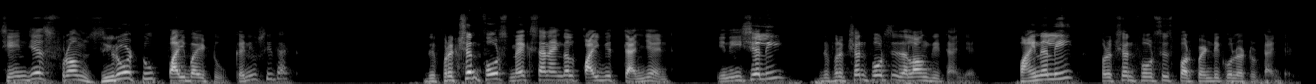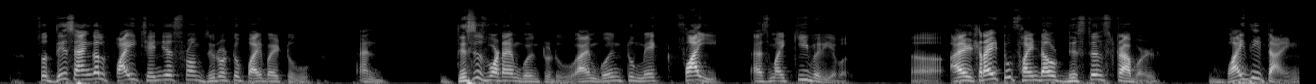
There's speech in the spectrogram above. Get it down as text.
changes from 0 to pi by 2. Can you see that? The friction force makes an angle phi with tangent. Initially, the friction force is along the tangent. Finally, friction force is perpendicular to tangent. So, this angle phi changes from 0 to pi by 2 and this is what I am going to do. I am going to make phi as my key variable. Uh, I will try to find out distance travelled by the time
